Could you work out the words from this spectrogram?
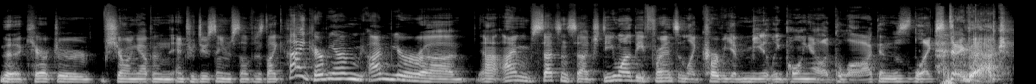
the character showing up and introducing himself is like, "Hi, Kirby, I'm I'm your uh, uh, I'm such and such. Do you want to be friends?" And like Kirby immediately pulling out a Glock and is like, "Stay back."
